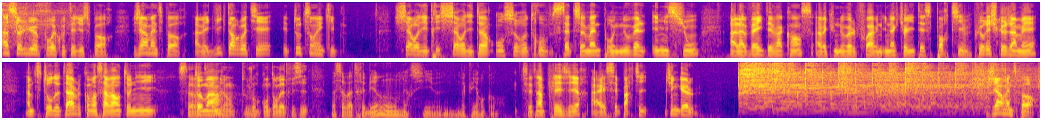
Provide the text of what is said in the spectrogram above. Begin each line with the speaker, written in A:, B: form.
A: un seul lieu pour écouter du sport. Germain Sport avec Victor Gauthier et toute son équipe. Chère auditrice, chers auditeurs, on se retrouve cette semaine pour une nouvelle émission à la veille des vacances avec une nouvelle fois une, une actualité sportive plus riche que jamais. Un petit tour de table. Comment ça va, Anthony
B: Ça va
A: Thomas.
B: très bien, toujours content d'être ici.
C: Bah, ça va très bien, hein. merci euh, de m'accueillir encore.
A: C'est un plaisir. Allez, c'est parti. Jingle. Germain Sport.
